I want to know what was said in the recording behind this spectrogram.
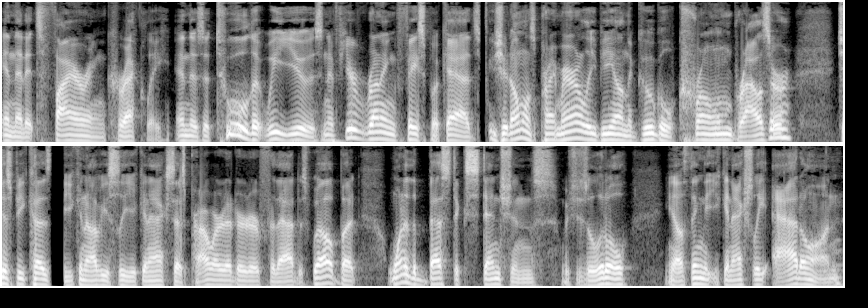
and that it's firing correctly. And there's a tool that we use. And if you're running Facebook ads, you should almost primarily be on the Google Chrome browser just because you can obviously you can access Power Editor for that as well. But one of the best extensions, which is a little you know thing that you can actually add on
